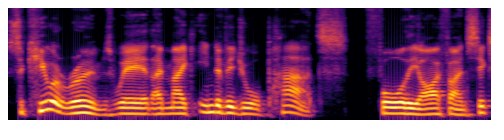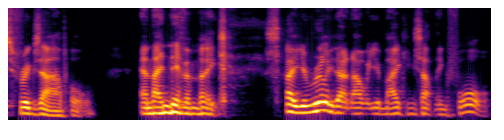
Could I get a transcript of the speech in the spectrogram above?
secure rooms where they make individual parts for the iPhone 6, for example, and they never meet. so you really don't know what you're making something for.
